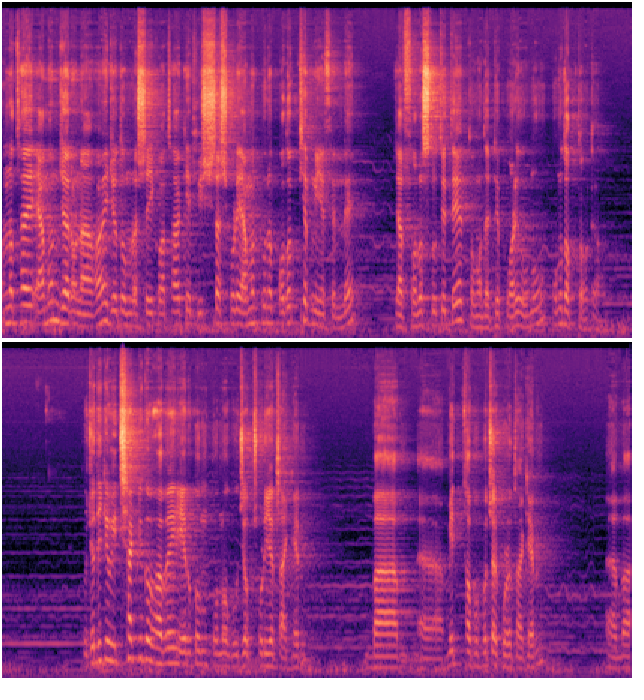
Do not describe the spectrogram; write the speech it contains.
অন্যথায়, এমন যেন না হয় যে তোমরা সেই কথাকে বিশ্বাস করে এমন কোনো পদক্ষেপ নিয়ে ফেললে যার ফলশ্রুতিতে তোমাদেরকে পরে অনু, অনুতপ্ত হতে হবে। যদি কেউ ইচ্ছাকৃতভাবে এরকম কোনো গুজব ছড়িয়ে থাকেন বা মিথ্যা অপপ্রচার করে থাকেন বা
